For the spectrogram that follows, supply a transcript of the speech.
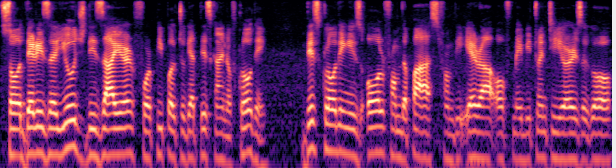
so there is a huge desire for people to get this kind of clothing. This clothing is all from the past, from the era of maybe 20 years ago.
